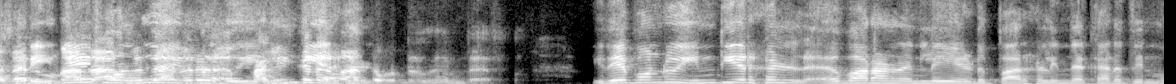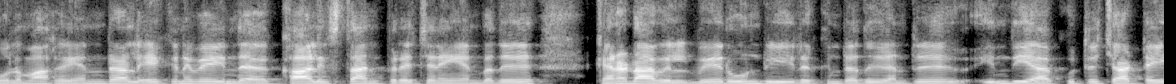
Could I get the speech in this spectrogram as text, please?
இதே அதாவது அவர் இப்பொழுது பலிக்கடமாக்கப்பட்டிருக்கின்றார் இதே போன்று இந்தியர்கள் எவ்வாறான நிலையை எடுப்பார்கள் இந்த கருத்தின் மூலமாக? என்றால் ஏற்கனவே இந்த காலிஸ்தான் பிரச்சனை என்பது கனடாவில் வேரூன்றி இருக்கின்றது என்று இந்தியா குற்றச்சாட்டை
